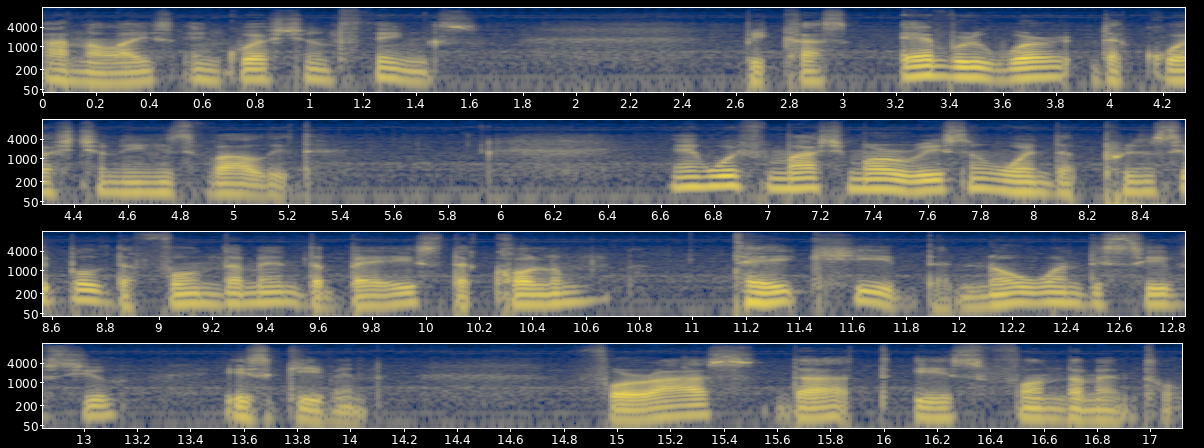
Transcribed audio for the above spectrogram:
analyze, and question things. Because everywhere the questioning is valid. and with much more reason when the principle, the fundament, the base, the column, take heed that no one deceives you, is given. For us, that is fundamental.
